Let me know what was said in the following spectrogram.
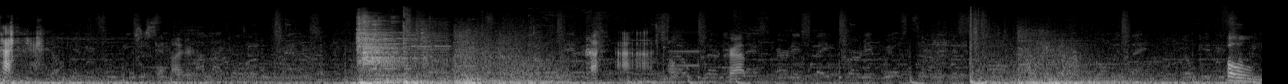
Just fired. oh, crap. Boom.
